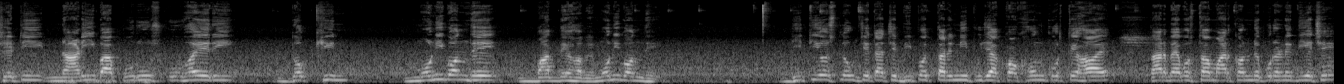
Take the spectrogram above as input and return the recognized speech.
সেটি নারী বা পুরুষ উভয়েরই দক্ষিণ, মণিবন্ধে বাঁধতে হবে, মণিবন্ধে। দ্বিতীয় শ্লোক যেটা আছে, বিপত্তারিণী পূজা কখন করতে হয়, তার ব্যবস্থা মার্কণ্ড পুরাণে দিয়েছে।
